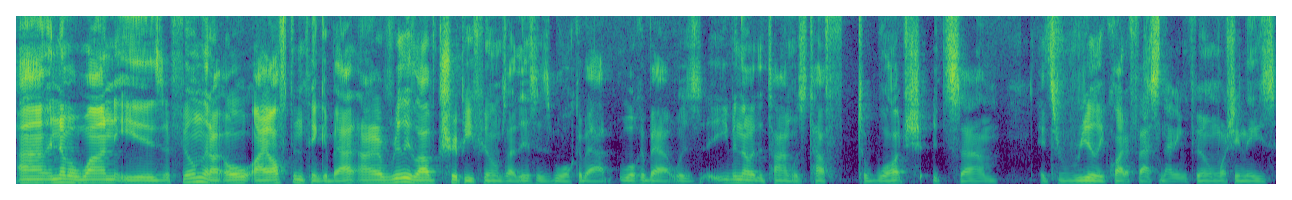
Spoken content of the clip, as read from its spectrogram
Um, and number one is a film that I all, I often think about. I really love trippy films like this. Is Walkabout. Walkabout was even though at the time it was tough to watch. It's um, it's really quite a fascinating film. Watching these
